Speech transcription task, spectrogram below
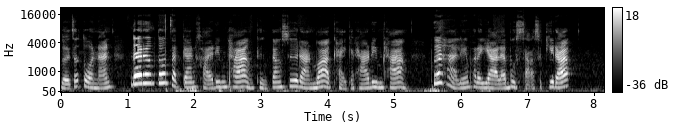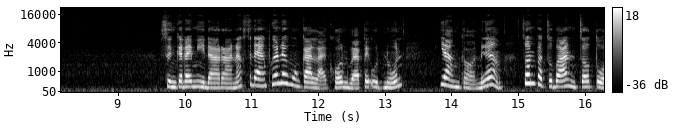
โดยเจ้าตัวนั้นได้เริ่มต้นจากการขายริมทางถึงตั้งชื่อร้านว่าไข่กระทะริมทาง เพื่อหาเลี้ยงภรรยาและบุตรสาวสุดที่รักซึ่งก็ได้มีดารานักแสดงเพื่อนในวงการหลายคนแวะไปอุดหนุน อย่างต่อเนื่อง จนปัจจุบันเจ้าตัว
